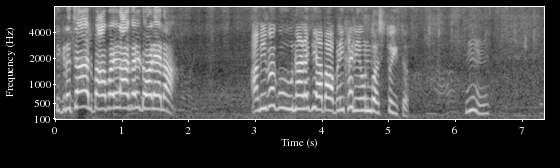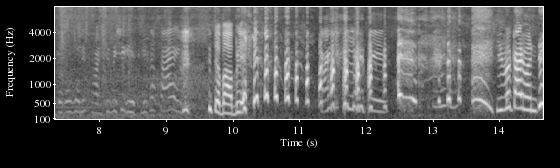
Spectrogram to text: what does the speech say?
तिकडे चल बाबळ लागल डोळ्याला. आम्ही बघ उन्हाळ्यात ह्या बाबळी खाली येऊन बसतो इथं. हम्म. तिथं का कोणी फाशी बिशी घेतली का काय इथं बाबळी. काय केलंय ते ही बघ काय म्हणते.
